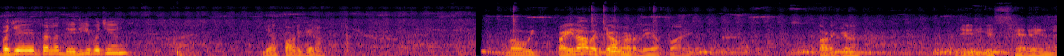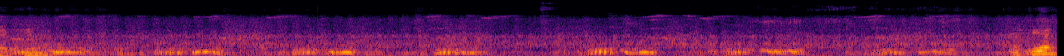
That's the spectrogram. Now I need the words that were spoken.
ਬਚੇ, ਪਹਿਲਾਂ ਦੇ ਦਈਏ ਬੱਚਿਆਂ ਨੂੰ? ਲਿਆ, ਫੜ ਕੇ ਰਾਂ ਲਓ ਵੀ ਪਹਿਲਾ ਬੱਚਾ ਫੜ ਲਿਆ ਆਪਾਂ ਨੇ। ਫੜ ਕੇ ਨਾ ਦੇ ਦਈਏ ਸਿਰੇ ਲੈ ਕੇ ਨਾ। ਓਕੇ? ਹੈ।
